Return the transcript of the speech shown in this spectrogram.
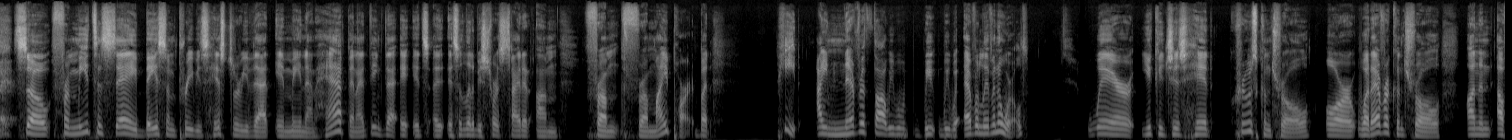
right? so for me to say based on previous history that it may not happen i think that it, it's it's a little bit short-sighted um from from my part but pete i never thought we would we, we would ever live in a world where you could just hit cruise control or whatever control on an, a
